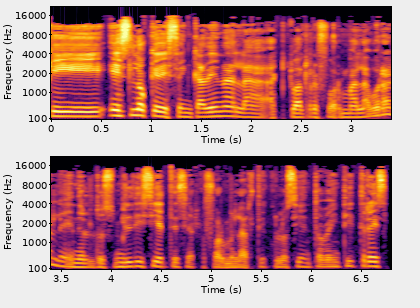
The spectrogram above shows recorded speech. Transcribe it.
que es lo que desencadena la actual reforma laboral. En el 2017 se reforma el artículo 123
